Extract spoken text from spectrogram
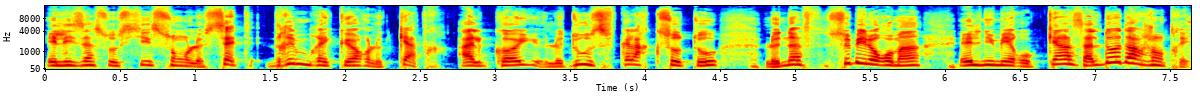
et les associés sont le 7 Dreambreaker, le 4 Alcoy, le 12 Clark Soto, le 9 Sebilo Romain et le numéro 15 Aldo d'Argentré.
